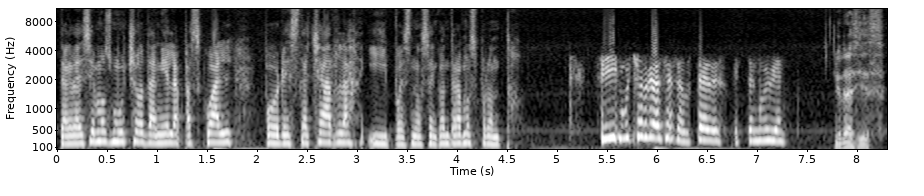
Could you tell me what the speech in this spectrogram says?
Te agradecemos mucho, Daniela Pascual, por esta charla y pues nos encontramos pronto. Sí, muchas gracias a ustedes, que estén muy bien. Gracias.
